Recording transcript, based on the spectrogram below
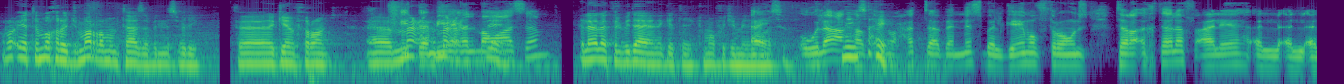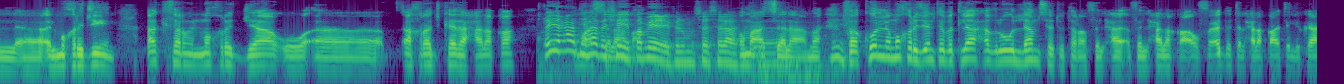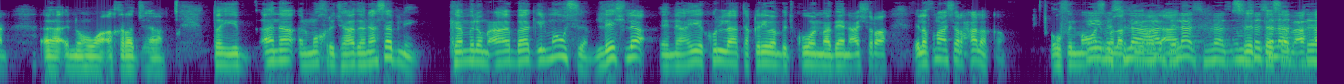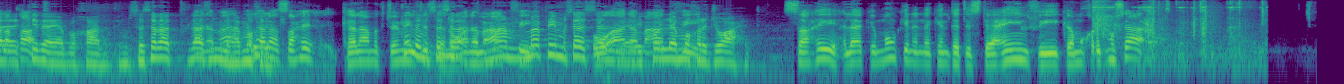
رؤية المخرج مرة ممتازة بالنسبة لي في Game of Thrones في جميع المواسم. لا لا في البداية أنا قلت لك مو في جميع. المواسم ولاحظ صحيح. إنه حتى بالنسبة ل Game of Thrones ترى اختلف عليه ال- ال- ال- المخرجين أكثر من مخرج جاء واخرج كذا حلقة إي عادي هذا شيء. طبيعي في المسلسلات ومع آه، السلامة إيه. فكل مخرج أنت بتلاحظ له لمسته ترى في في الحلقة أو في عدة الحلقات اللي كان آه، إنه هو أخرجها طيب أنا المخرج هذا ناسبني كملوا معاه باقي الموسم. ليش لا؟ إن هي كلها تقريبا بتكون ما بين 10 إلى 12 حلقة. وفي اي المواسم بس الأخيرة لا هذا لازم لازم. حلقات. كذا يا أبو خالد. المسلسلات لازم لها معك. لا لا مخرج. صحيح. كلامك كل جميل جدا المسلسلات وأنا ما, معك فيه. ما في مسلسل يكون معاك له. مخرج واحد. صحيح لكن ممكن إنك أنت تستعين فيه كمخرج مساعد.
